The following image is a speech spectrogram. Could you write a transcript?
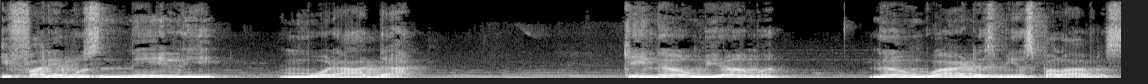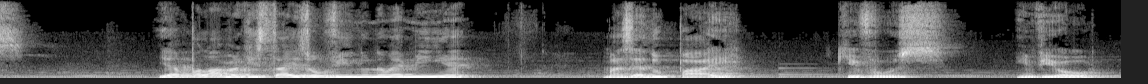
e faremos nele morada. Quem não me ama, não guarda as minhas palavras. E a palavra que estáis ouvindo não é minha, mas é do Pai que vos enviou.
